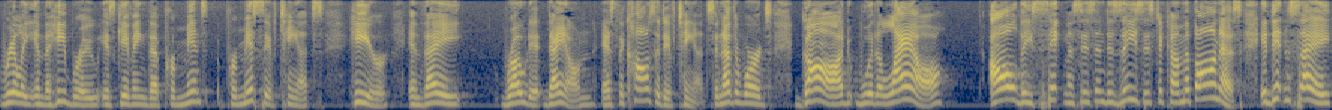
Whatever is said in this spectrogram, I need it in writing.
really, in the Hebrew, is giving the permiss- permissive tense here, and they wrote it down as the causative tense. In other words, God would allow all these sicknesses and diseases to come upon us. It didn't say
